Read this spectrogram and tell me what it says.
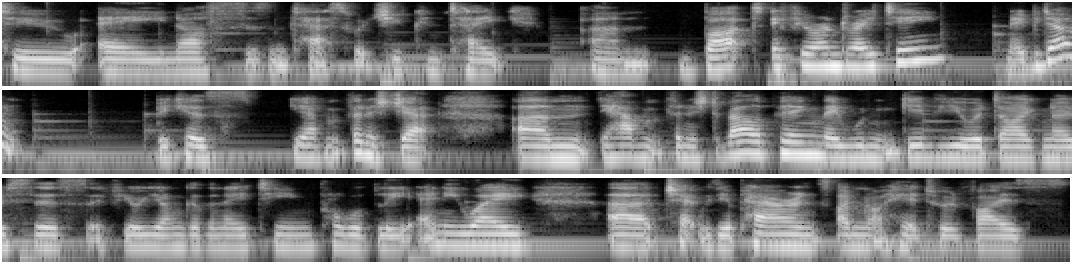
to a narcissism test which you can take. Um, but if you're under 18, maybe don't because you haven't finished yet. Um, you haven't finished developing. They wouldn't give you a diagnosis if you're younger than 18, probably anyway. Uh, check with your parents. I'm not here to advise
